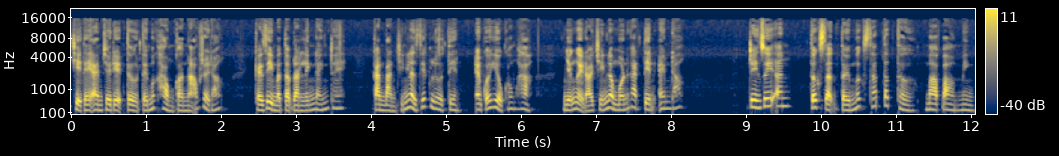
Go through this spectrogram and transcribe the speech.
chị thấy em chơi điện tử tới mức hỏng con não rồi đó. Cái gì mà tập đoàn lính đánh thuê, căn bản chính là giết lừa tiền, em có hiểu không hả? Những người đó chính là muốn gạt tiền em đó. Trình Duy Ân tức giận tới mức sắp tắt thở mà bỏ mình.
